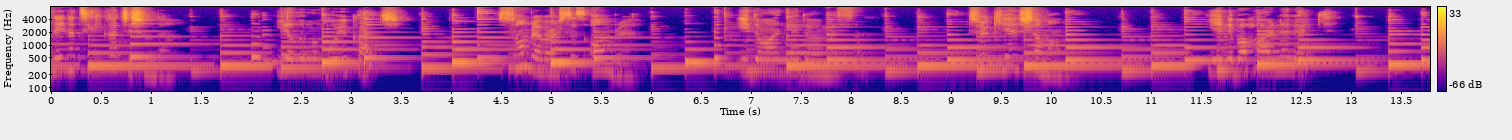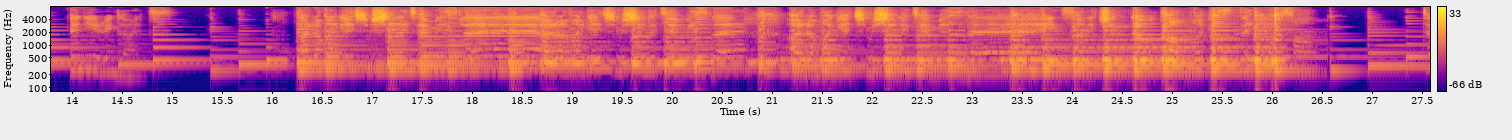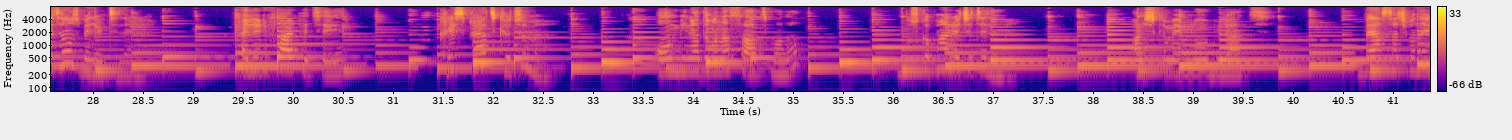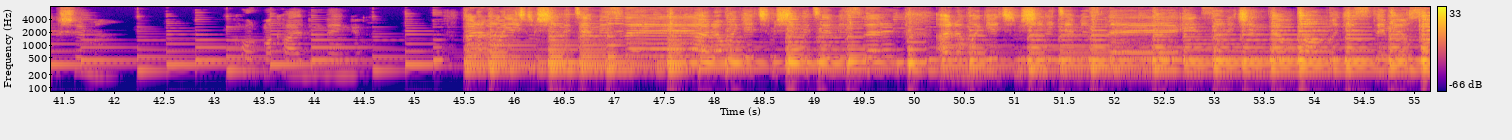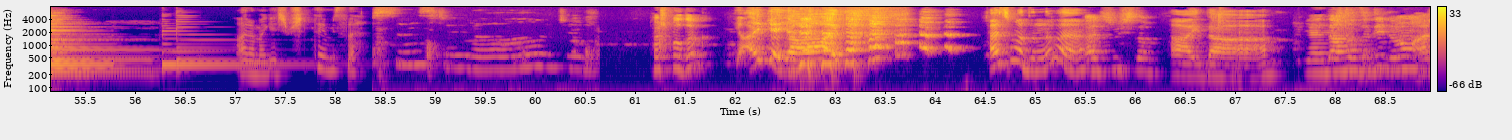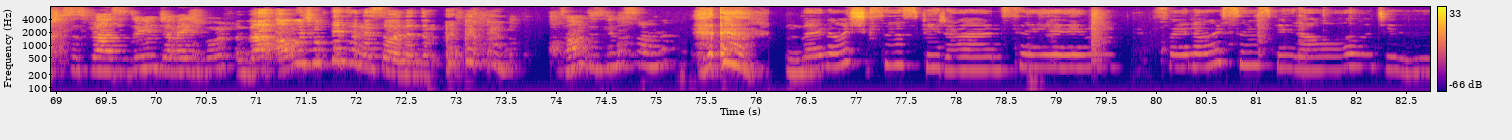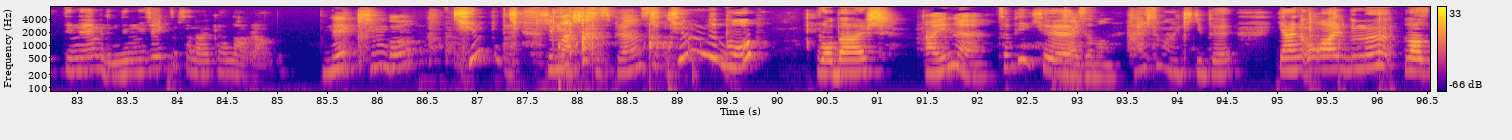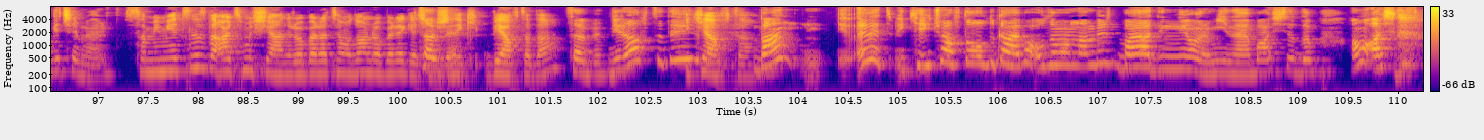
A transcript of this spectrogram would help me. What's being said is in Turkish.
Aleyna Tilki kaç yaşında? Yalının boyu kaç? Sombre vs. Ombre. İdo anne dövmesi. Türkiye Şaman. Yeni bahar ne renk? En iyi ring söyle. Ben aşksız prensim. Sen arsız bir ağacı. Dinleyemedim. Dinleyecektim. Sen erken davrandın. Ne? Kim bu? Kim? Kim Aşksız Prens? Kim mi bu? Robert. Aynı. Tabii ki. Her zaman. Her zamanki gibi. Yani o albümü vazgeçemiyorum. Samimiyetiniz de artmış yani. Robert Atemo'dan Robert'e geçmişsin Tabii. iki- bir haftada. Tabii. Bir hafta değil. İki hafta. Ben evet 2-3 hafta oldu galiba. O zamandan beri bayağı dinliyorum yine. Başladım. Ama Aşksız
